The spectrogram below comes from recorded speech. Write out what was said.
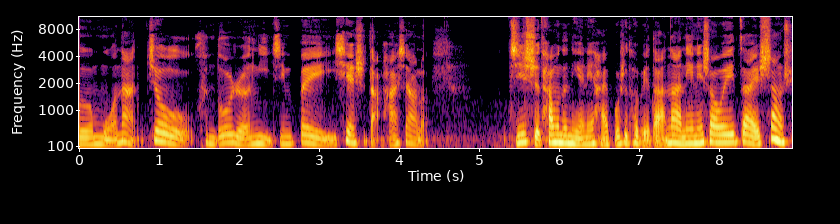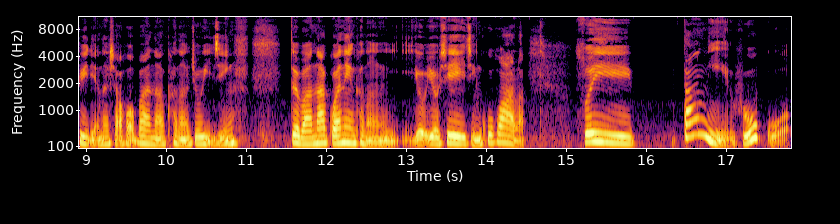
和磨难，就很多人已经被现实打趴下了。即使他们的年龄还不是特别大，那年龄稍微再上去一点的小伙伴呢，可能就已经，对吧？那观念可能有有些已经固化了。所以，当你如果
